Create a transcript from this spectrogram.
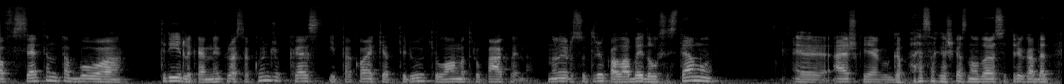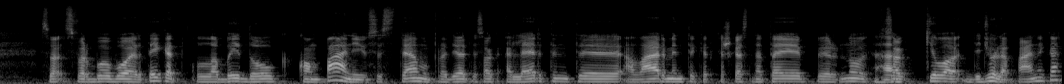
offsetinta buvo 13 mikrosekundžių, kas įtakoja 4 km paklaidą. Nu ir sutriko labai daug sistemų. E, aišku, jeigu GPS kažkas naudoja, sutriko, bet svarbu buvo ir tai, kad labai daug kompanijų sistemų pradėjo tiesiog alertinti, alarminti, kad kažkas ne taip ir, nu, Aha. tiesiog kilo didžiulė panika.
